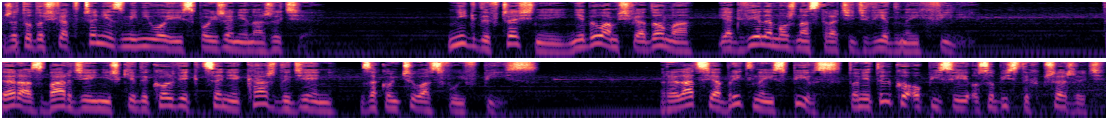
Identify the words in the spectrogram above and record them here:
że to doświadczenie zmieniło jej spojrzenie na życie. Nigdy wcześniej nie byłam świadoma, jak wiele można stracić w jednej chwili. Teraz bardziej niż kiedykolwiek cenię każdy dzień, zakończyła swój wpis. Relacja Britney Spears to nie tylko opis jej osobistych przeżyć,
